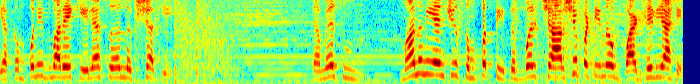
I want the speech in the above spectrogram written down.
या कंपनीद्वारे केल्याचं लक्षात येईल. त्यामुळेच माननीयांची संपत्ती तब्बल चारशे पटीनं वाढलेली आहे.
